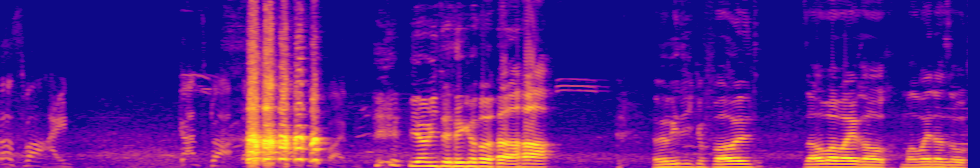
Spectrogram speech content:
Das war ein... Ganz klar. Das. Wie hab ich denn gemacht? Richtig gefault. Sauber, Weihrauch. Mach weiter so.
